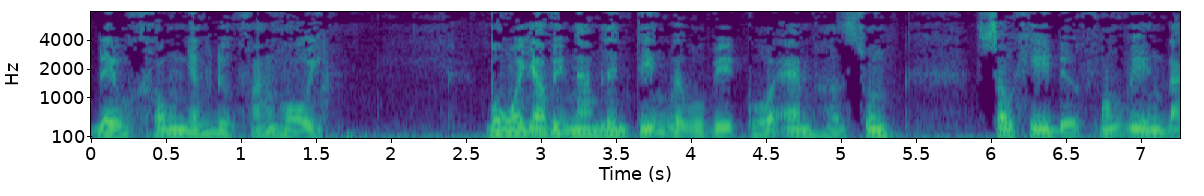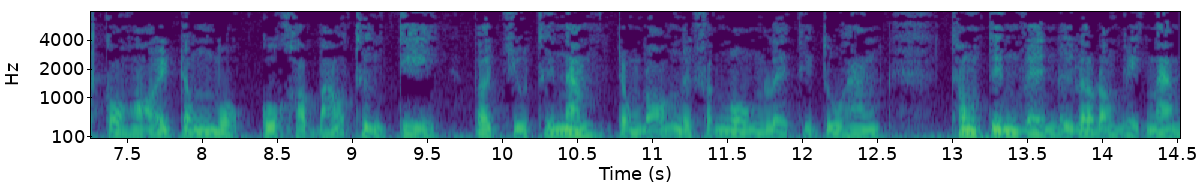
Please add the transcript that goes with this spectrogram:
đều không nhận được phản hồi. Bộ Ngoại giao Việt Nam lên tiếng về vụ việc của em Hờ Xuân sau khi được phóng viên đặt câu hỏi trong một cuộc họp báo thường kỳ vào chiều thứ Năm, trong đó người phát ngôn Lê Thị Thu Hằng thông tin về nữ lao động Việt Nam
